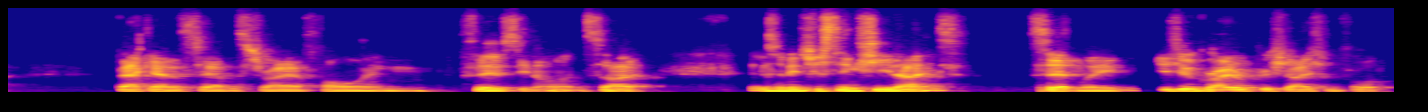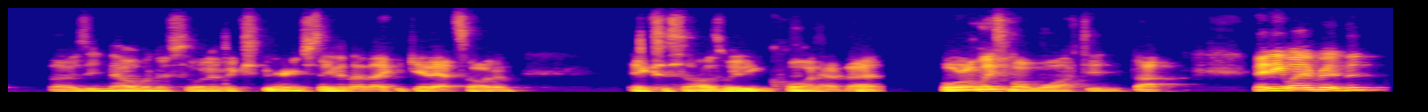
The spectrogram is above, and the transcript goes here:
back out of South Australia following Thursday night. So it was an interesting few days. Certainly gives you a greater appreciation for those in Melbourne have sort of experienced, even though they could get outside and exercise. We didn't quite have that, or at least my wife did. But anyway, Redmond,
